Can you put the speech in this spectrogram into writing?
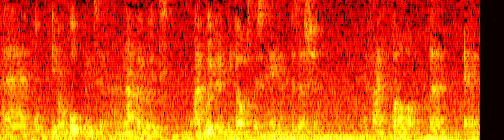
uh, you know open to, and that I would I wouldn't endorse this kind of position if I thought that it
